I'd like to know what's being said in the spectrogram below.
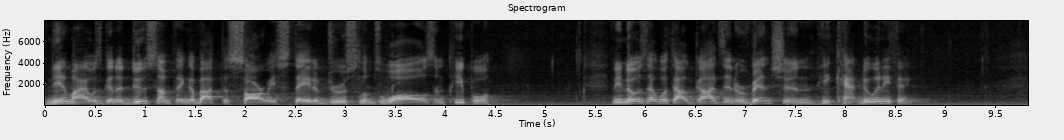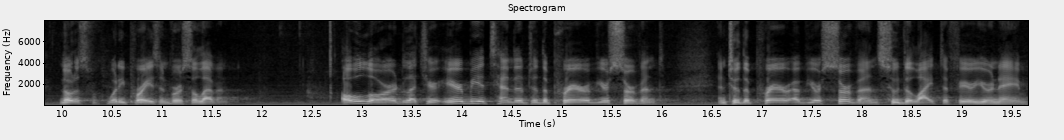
Nehemiah was going to do something about the sorry state of Jerusalem's walls and people. And he knows that without God's intervention, he can't do anything. Notice what he prays in verse 11 O Lord, let your ear be attentive to the prayer of your servant and to the prayer of your servants who delight to fear your name.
